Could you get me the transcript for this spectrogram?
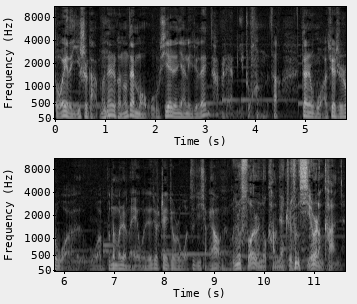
所谓的仪式感嘛。但是可能在某些人眼里觉得，哎，操，这逼装的，操！但是我确实是我，我不那么认为。我觉得就这就是我自己想要的，我跟你说，所有人都看不见，只有你媳妇儿能看见。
